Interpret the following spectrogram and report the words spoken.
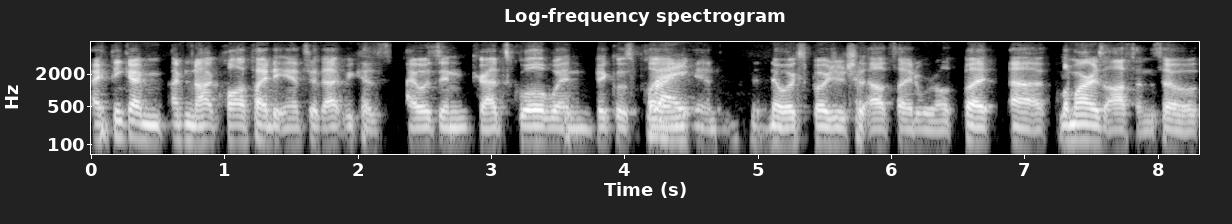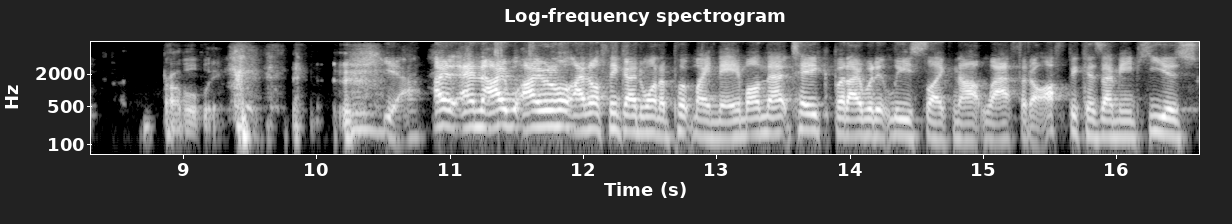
I, think I'm I'm not qualified to answer that because I was in grad school when Vic was playing right. and no exposure to the outside world. But uh, Lamar is awesome, so probably. yeah, I, and I I don't I don't think I'd want to put my name on that take, but I would at least like not laugh it off because I mean he is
